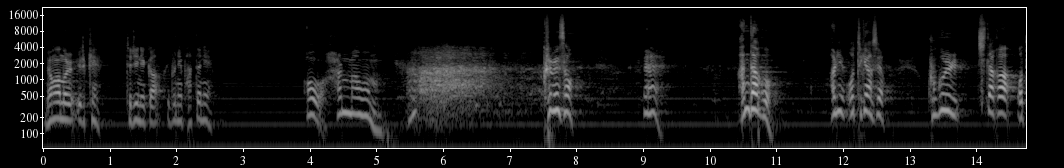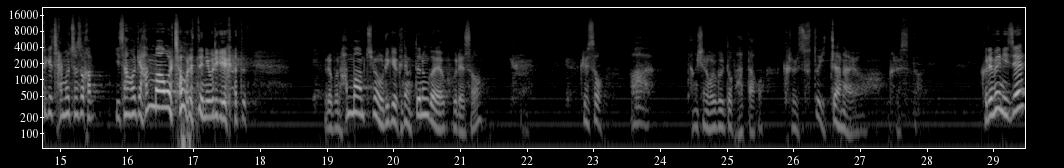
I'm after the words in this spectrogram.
명함을 이렇게 드리니까 이분이 봤더니 어, 한마음. 응? 그러면서 예, 안다고. 아니 어떻게 하세요? 구글 치다가 어떻게 잘못 쳐서 이상하게 한 마음을 쳐버렸더니 우리 교회 같은 여러분 한 마음 치면 우리 교회 그냥 뜨는 거예요 구글에서. 그래서 아 당신 얼굴도 봤다고 그럴 수도 있잖아요. 그럴 수도. 그러면 이제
